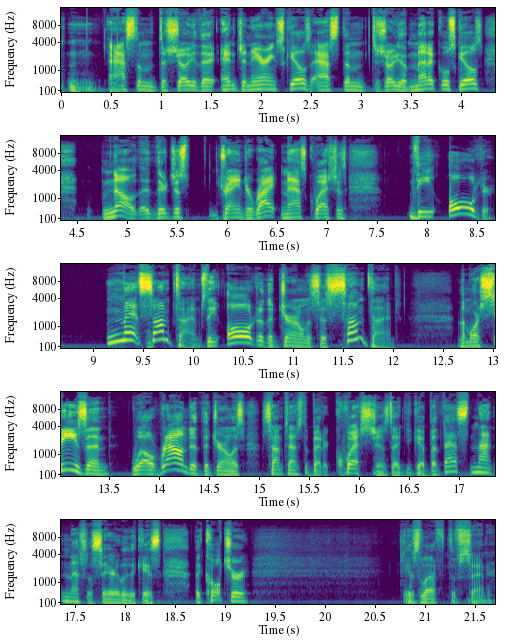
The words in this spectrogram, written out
Mm-hmm. ask them to show you the engineering skills, ask them to show you the medical skills. No, they're just trained to write and ask questions. The older, sometimes the older the journalist is, sometimes the more seasoned, well rounded the journalist, sometimes the better questions that you get. But that's not necessarily the case. The culture is left of center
